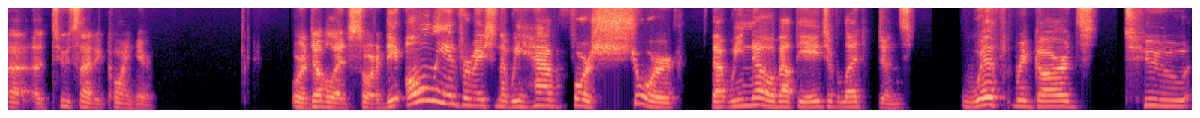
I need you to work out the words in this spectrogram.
a, a, a two-sided coin here or a double-edged sword. The only information that we have for sure that we know about the age of legends with regards to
